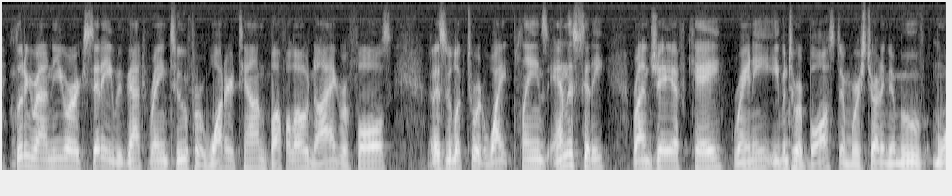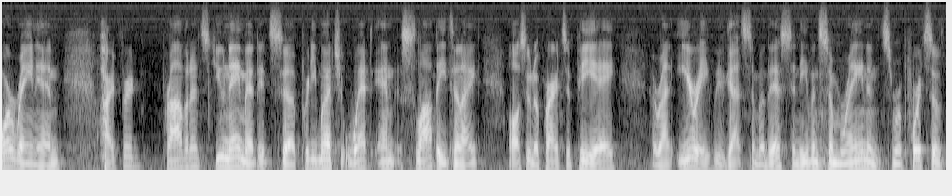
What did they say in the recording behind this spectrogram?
including around New York City. We've got rain too for Watertown, Buffalo, Niagara Falls. And as we look toward White Plains and the city, around JFK, rainy, even toward Boston, we're starting to move more rain in. Hartford, Providence, you name it. It's uh, pretty much wet and sloppy tonight. Also in parts of PA, around Erie, we've got some of this and even some rain and some reports of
